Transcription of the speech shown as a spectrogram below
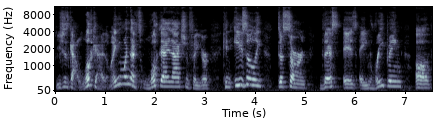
you just got to look at them. Anyone that's looked at an action figure can easily discern this is a reaping of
